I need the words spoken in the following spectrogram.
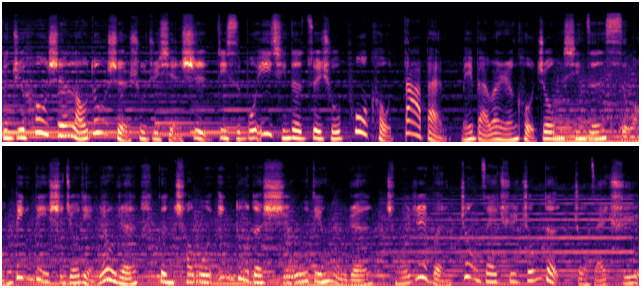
根据厚生劳动省数据显示，第四波疫情的最初破口大阪，每百万人口中新增死亡病例十九点六人，更超过印度的十五点五人，成为日本重灾区中的重灾区。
